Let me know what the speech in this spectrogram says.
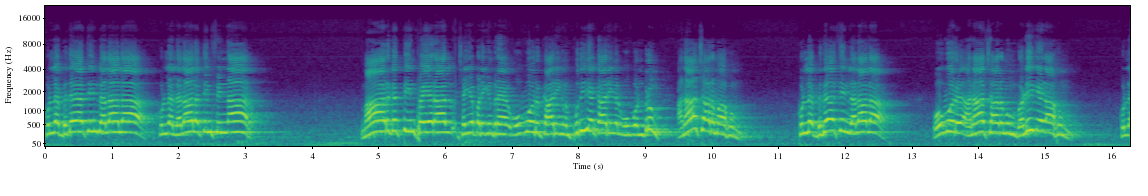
குல்ல பிதத்தின் லலாலா குல்ல லலாலத்தின் பின்னார் மார்க்கத்தின் பெயரால் செய்யப்படுகின்ற ஒவ்வொரு காரியங்களும் புதிய காரியங்கள் ஒவ்வொன்றும் அனாச்சாரமாகும். குல்ல பிதத்தின் லலாலா ஒவ்வொரு அனாச்சாரமும் வழிகேடாகும். குல்ல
